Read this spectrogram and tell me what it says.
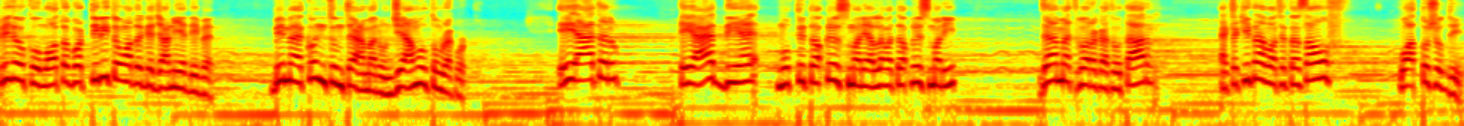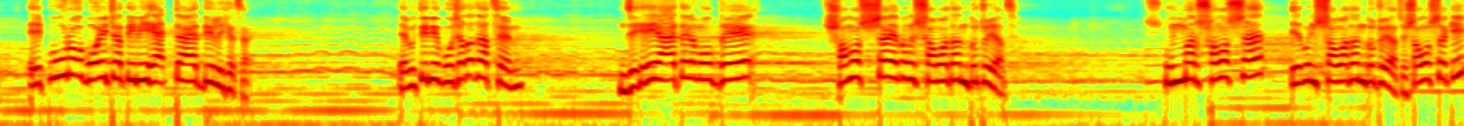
বিদুকুম অতঃপর তিনি তোমাদেরকে জানিয়ে দিবেন, বিমা কুনতুম তা'মালুন, যে আমল তোমরা করতে। এই আয়াতের এই আয়াত দিয়ে মুফতি তকি উসমানী, আল্লামা তকি উসমানী জামাত বরকাত তার একটা কিতাব আছে তাসাউফ ও আত্মশুদ্ধি। এই পুরো বইটা তিনি একটা আয়াত দিয়ে লিখেছেন। এবং তিনি বোঝাতে যাচ্ছেন যে এই আয়াতের মধ্যে সমস্যা এবং সমাধান দুটোই আছে। উম্মার সমস্যা এবং সমাধান দুটোই আছে। সমস্যা কি?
